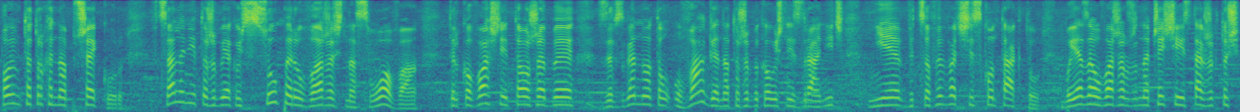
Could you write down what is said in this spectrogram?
powiem to trochę na przekór. Wcale nie to, żeby jakoś super uważać na słowa, tylko właśnie to, żeby ze względu na tą uwagę, na to, żeby kogoś nie zranić, nie wycofywać się z kontaktu. Bo ja zauważam, że najczęściej jest tak, że ktoś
